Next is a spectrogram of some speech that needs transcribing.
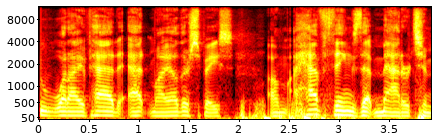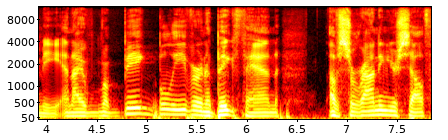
to what I've had at my other space. Um, I have things that matter to me, and I'm a big believer and a big fan of surrounding yourself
